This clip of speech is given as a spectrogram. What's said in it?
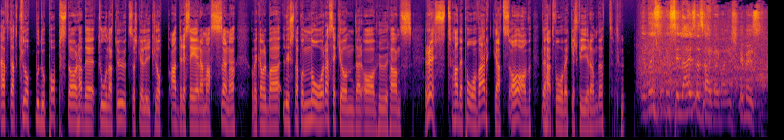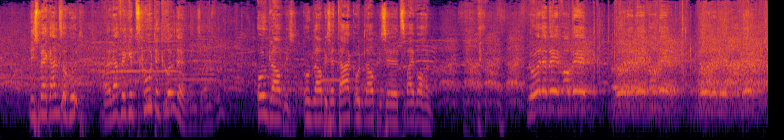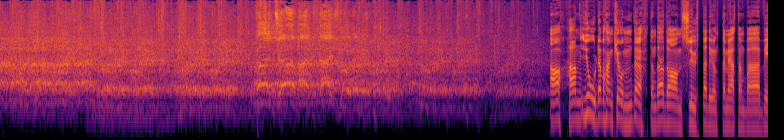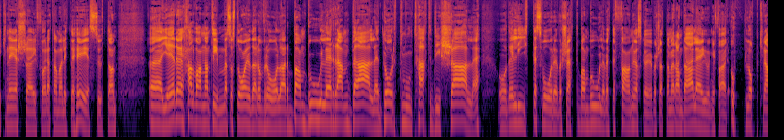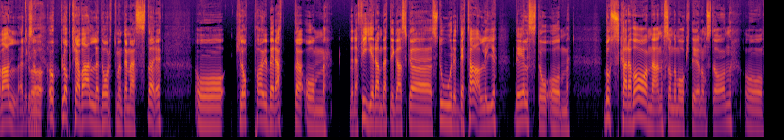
Efter att Klopp och Popstar hade tonat ut så skulle ju Klopp adressera massorna och vi kan väl bara lyssna på några sekunder av hur hans röst hade påverkats av det här två veckors firandet. Ihr müsst ein bisschen leiser sein, weil meine Stimme ist nicht mehr ganz so gut. Aber dafür gibt es gute Gründe. Unglaublich, unglaublicher Tag, unglaubliche zwei Wochen. Nur der BVB, nur der BVB, Ja, han gjorde vad han kunde. Den där dagen slutade ju inte med att han bara vek ner sig för att han var lite hes, utan Uh, ger det halvannan timme så står han ju där och vrålar Bambule Randale Dortmund hat die Schale. Och det är lite svåröversatt. Bambule vet inte fan hur jag ska översätta, men Randale är ju ungefär upplopp, kravaller. Liksom. Ja. Upplopp, kravaller, Dortmund är mästare. Och Klopp har ju berättat om det där firandet i ganska stor detalj. Dels då om busskaravanen som de åkte genom stan. Och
